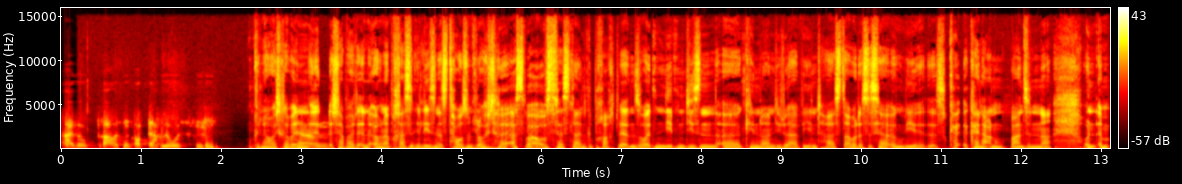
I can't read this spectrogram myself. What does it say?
Also draußen obdachlos. Genau, ich glaube, ähm, ich habe heute in irgendeiner Presse gelesen, dass tausend Leute erstmal aufs Festland gebracht werden sollten, neben diesen äh, Kindern, die du erwähnt hast. Aber das ist ja irgendwie, ist, keine Ahnung, Wahnsinn, ne? Und ähm,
